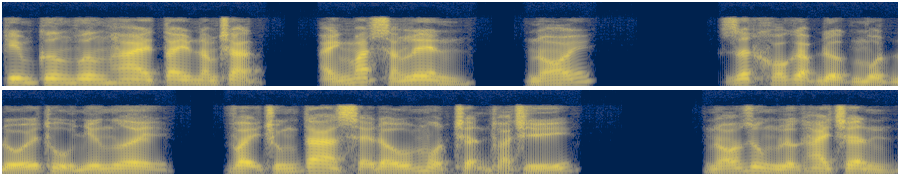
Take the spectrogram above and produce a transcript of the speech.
Kim Cương Vương hai tay nắm chặt, ánh mắt sáng lên, nói. Rất khó gặp được một đối thủ như ngươi, vậy chúng ta sẽ đấu một trận thỏa chí. Nó dùng lực hai chân,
